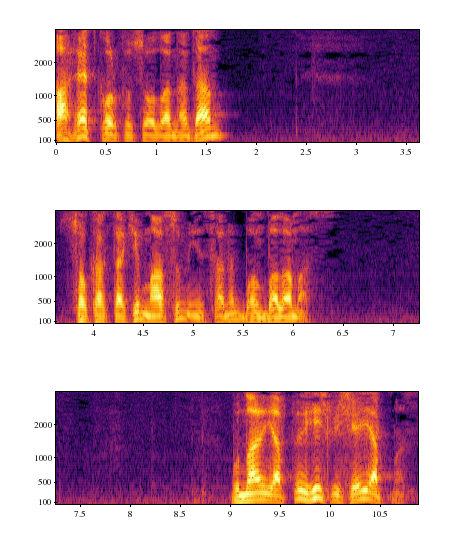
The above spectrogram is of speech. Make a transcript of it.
Ahiret korkusu olan adam sokaktaki masum insanı bombalamaz. Bunların yaptığı hiçbir şey yapmaz.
